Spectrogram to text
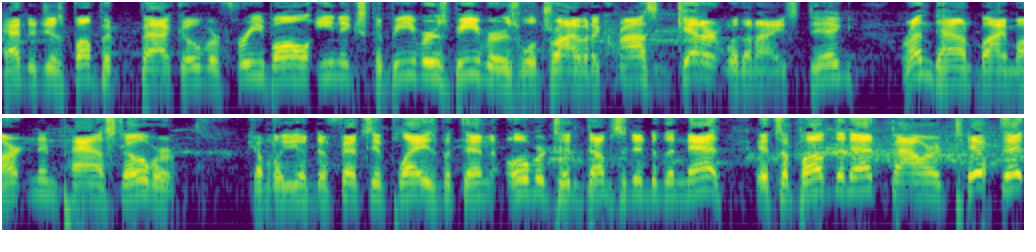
Had to just bump it back over. Free ball. Enix to Beavers. Beavers will drive it across. Get it with a nice dig. Run down by Martin and passed over. Couple of good defensive plays, but then Overton dumps it into the net. It's above the net. Bauer tipped it.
